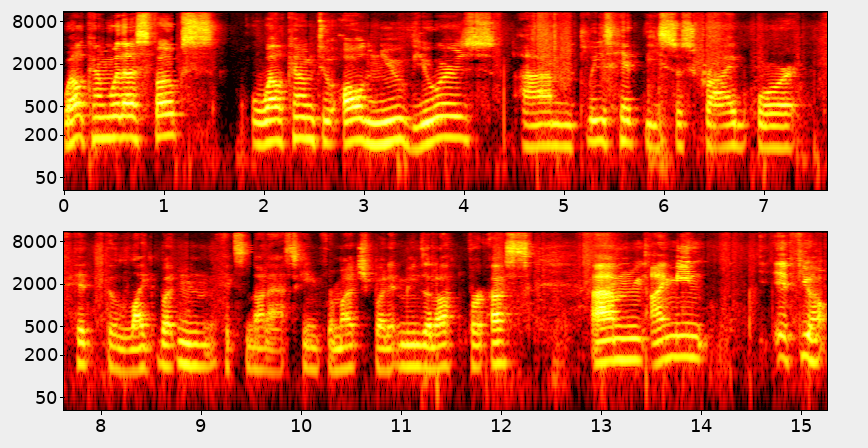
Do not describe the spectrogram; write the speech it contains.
Welcome with us, folks. Welcome to all new viewers. Um, please hit the subscribe or hit the like button. It's not asking for much, but it means a lot for us. Um, I mean, if you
